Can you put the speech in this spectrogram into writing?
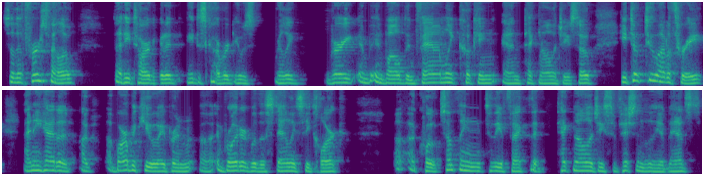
So the first fellow that he targeted, he discovered he was really very involved in family, cooking, and technology. So he took two out of three, and he had a, a, a barbecue apron uh, embroidered with a Stanley C. Clarke uh, a quote, something to the effect that technology sufficiently advanced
